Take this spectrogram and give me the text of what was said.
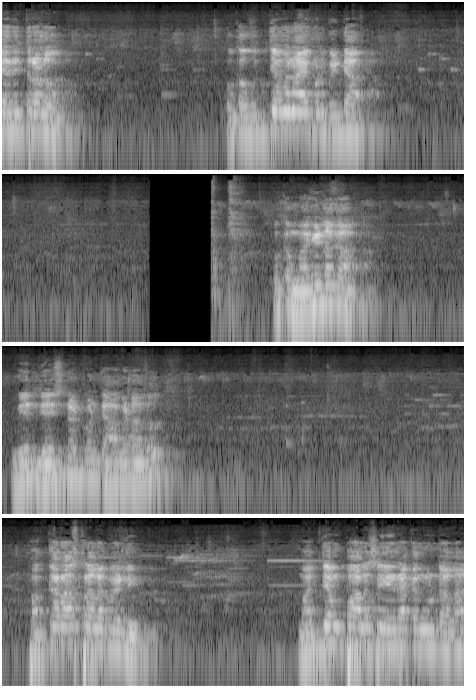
చరిత్రలో ఒక ఉద్యమ నాయకుడు బిడ్డ ఒక మహిళగా మీరు చేసినటువంటి ఆగడాలు పక్క రాష్ట్రాలకు వెళ్ళి మద్యం పాలసీ ఏ రకంగా ఉండాలా?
